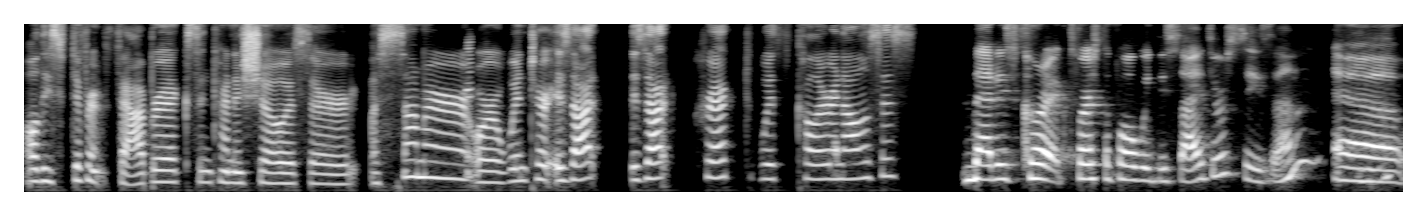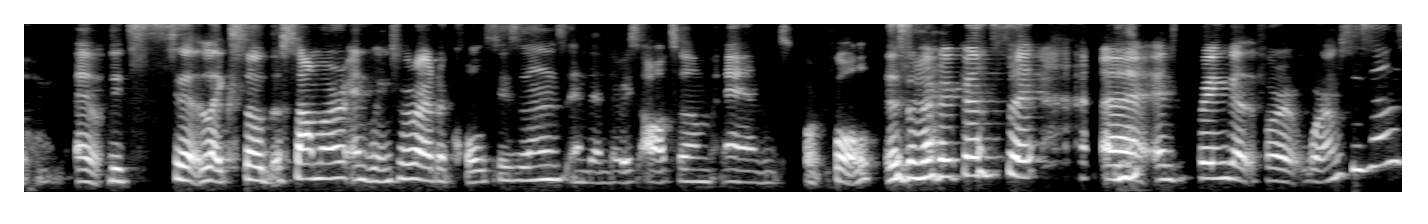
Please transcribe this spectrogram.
all these different fabrics and kind of show if they're a summer or a winter. Is that is that correct with color analysis that is correct. First of all, we decide your season. Uh, mm-hmm. uh, it's uh, like so the summer and winter are the cold seasons, and then there is autumn and or fall, as Americans say, uh, mm-hmm. and spring for warm seasons.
